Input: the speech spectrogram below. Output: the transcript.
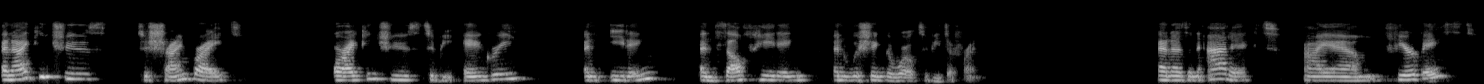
And I can choose to shine bright, or I can choose to be angry and eating and self hating and wishing the world to be different. And as an addict, I am fear based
